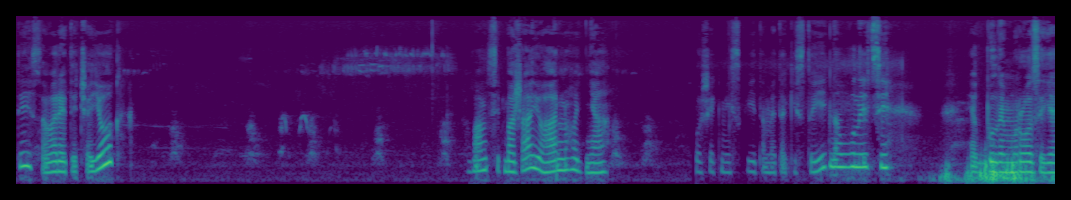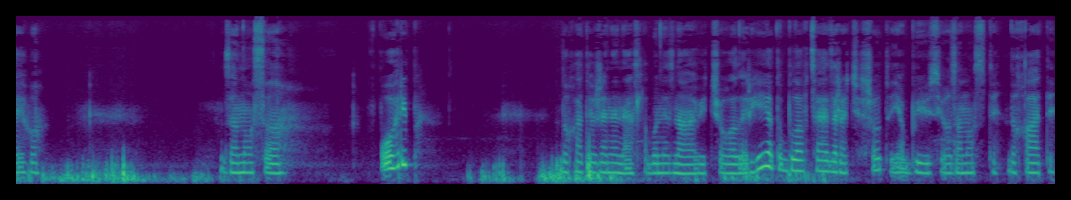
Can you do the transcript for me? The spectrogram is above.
Ти заварити чайок. Вам всім бажаю гарного дня. Кошик мій з квітами так і стоїть на вулиці. Як були морози, я його заносила в погріб. До хати вже не несла, бо не знаю від чого алергія то була в Цезара чи що, то я боюсь його заносити до хати.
